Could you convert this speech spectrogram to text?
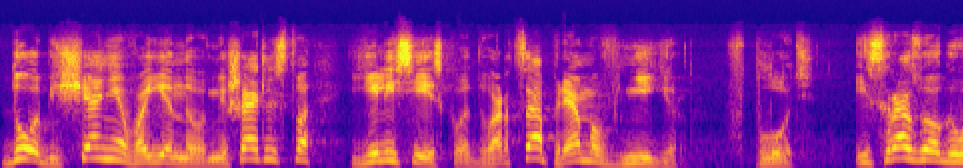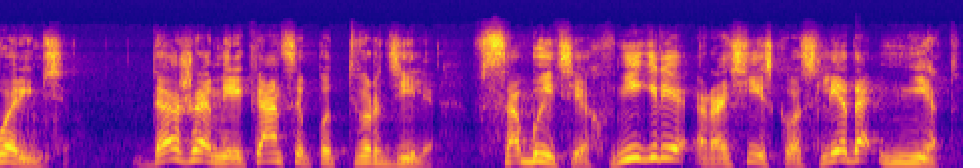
До обещания военного вмешательства Елисейского дворца прямо в Нигер, вплоть. И сразу оговоримся. Даже американцы подтвердили, в событиях в Нигере российского следа нет.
